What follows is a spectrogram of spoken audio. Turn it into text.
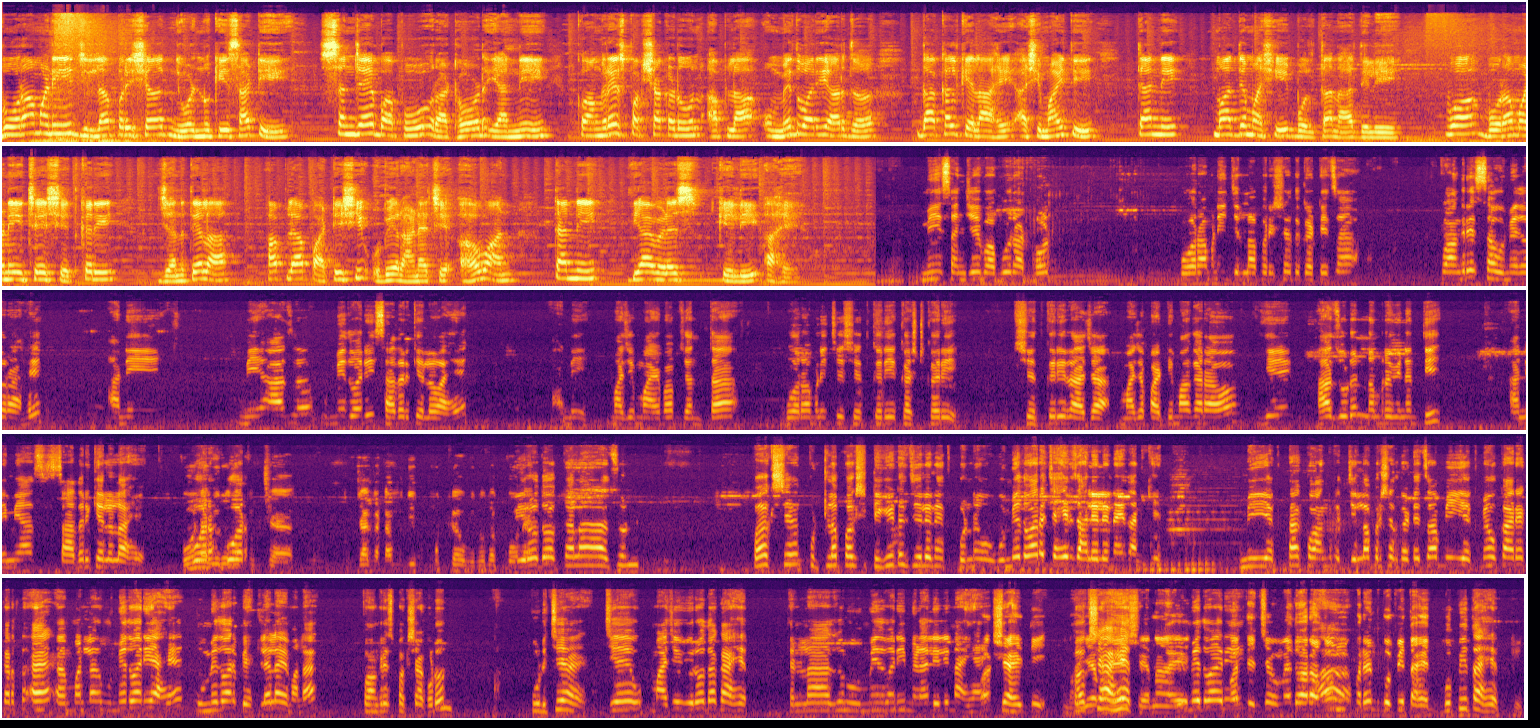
बोरामणी जिल्हा परिषद निवडणुकीसाठी संजय बापू राठोड यांनी काँग्रेस पक्षाकडून आपला उमेदवारी अर्ज दाखल केला आहे अशी माहिती त्यांनी माध्यमाशी बोलताना दिली. व बोरामणीचे शेतकरी जनतेला आपल्या पाठीशी उभे राहण्याचे आवाहन त्यांनी यावेळेस केली आहे. मी संजय बाबू राठोड बोरामणी जिल्हा परिषद गटेचा काँग्रेसचा उमेदवार आहे. आणि मी आज उमेदवारी सादर केलो आहे. आणि माझे मायबाप जनता बोरामणीचे शेतकरी कष्टकरी शेतकरी राजा माझ्या पाठीमागं राहावं हे हात जोडून नम्र विनंती. आणि मी आज सादर केलेलं आहे. कोण विरोधक तुमच्या तुमच्या गटामध्ये मुख्य विरोधक कोण आहे? विरोधकाला अजून पक्ष कुठला पक्ष तिकीटच दिले नाहीत. पण उमेदवार जाहीर झालेले नाहीत आणखी. मी एकटा काँग्रेस जिल्हा परिषद गटाचा मी एकमेव कार्यकर्ता आहे, मला उमेदवारी आहे. उमेदवार भेटलेला आहे मला काँग्रेस पक्षाकडून. पुढचे जे माझे विरोधक आहेत त्यांना अजून उमेदवारी मिळालेली नाही आहे. पक्ष आहेत ती. पक्ष भाजप आहे, आहेत. आहे. उमेदवारी त्यांचे उमेदवार हा. अजूनपर्यंत गुपित आहेत. गुपित आहेत.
